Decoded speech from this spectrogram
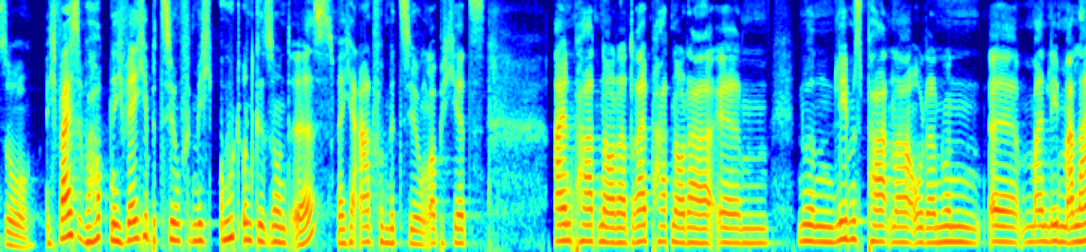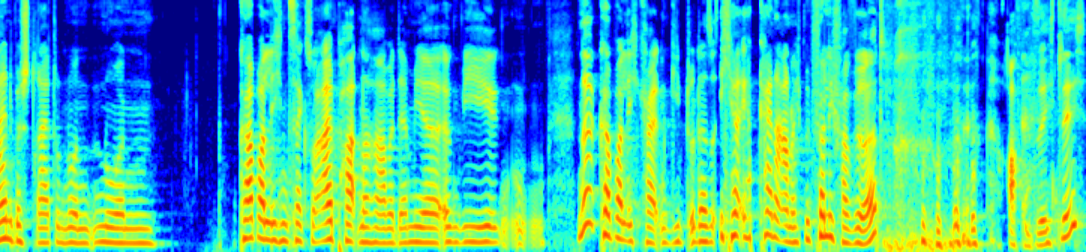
So, ich weiß überhaupt nicht, welche Beziehung für mich gut und gesund ist, welche Art von Beziehung, ob ich jetzt ein Partner oder drei Partner oder ähm, nur einen Lebenspartner oder nur ein, äh, mein Leben alleine bestreite und nur, nur ein körperlichen Sexualpartner habe, der mir irgendwie ne, Körperlichkeiten gibt oder so. Ich, ich habe keine Ahnung, ich bin völlig verwirrt. Offensichtlich.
